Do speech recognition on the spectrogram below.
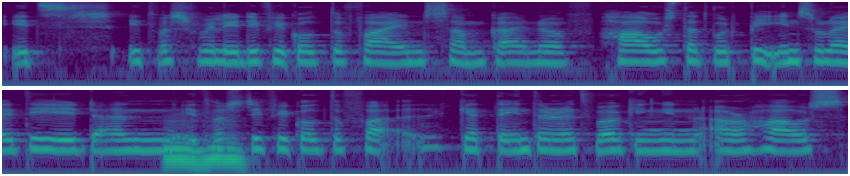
it's it was really difficult to find some kind of house that would be insulated, and it was Mhm. difficult to fi- get the internet working in our house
